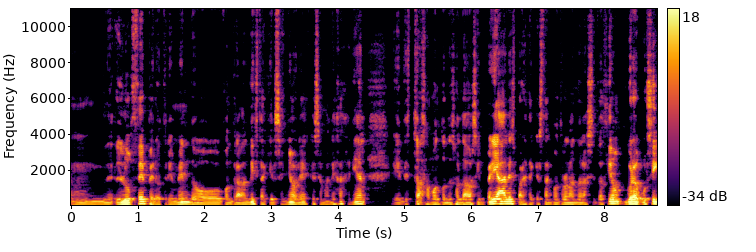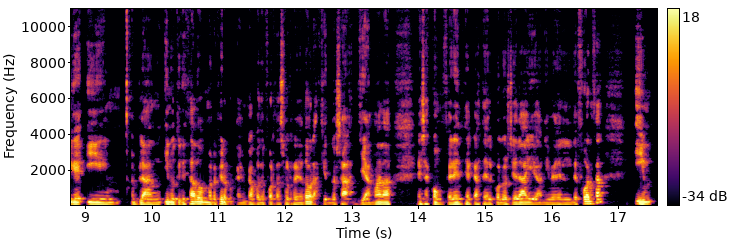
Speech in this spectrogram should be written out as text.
mm, luce, pero tremendo contrabandista aquí el señor, ¿eh? que se maneja genial. Eh, destroza un montón de soldados imperiales, parece que están controlando la situación. Grogu sigue y, en plan inutilizado, me refiero porque hay un campo de fuerzas alrededor, haciendo esa llamada, esa conferencia que hace él con los Jedi a nivel de fuerza. Y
